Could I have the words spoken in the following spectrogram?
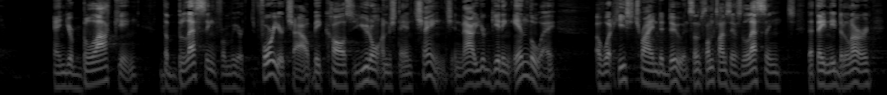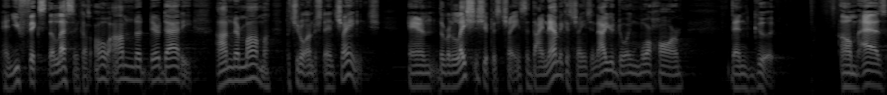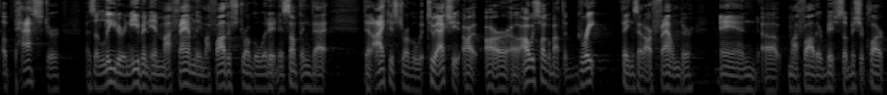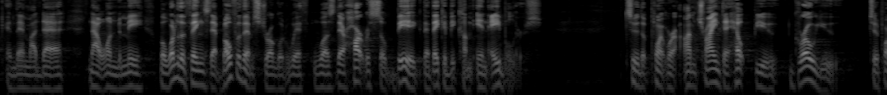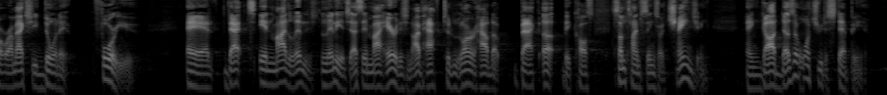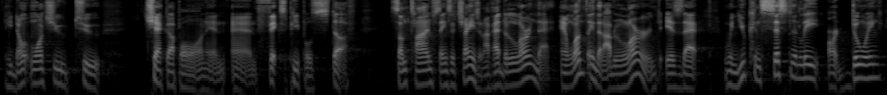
And you're blocking the blessing from your for your child because you don't understand change. And now you're getting in the way of what he's trying to do. And some, sometimes there's lessons that they need to learn and you fix the lesson because oh i'm the, their daddy. I'm their mama. But you don't understand change. And the relationship has changed. The dynamic has changed. And now you're doing more harm than good. Um, as a pastor as a leader and even in my family my father struggled with it and it's something that that I could struggle with too. Actually, our, our uh, I always talk about the great things that our founder and uh, my father, Bishop, so Bishop Clark, and then my dad, now on to me. But one of the things that both of them struggled with was their heart was so big that they could become enablers to the point where I'm trying to help you grow you to the point where I'm actually doing it for you. And that's in my lineage, that's in my heritage. And I've have to learn how to back up because sometimes things are changing and God doesn't want you to step in. He don't want you to check up on and, and fix people's stuff. Sometimes things have changed and I've had to learn that. And one thing that I've learned is that when you consistently are doing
